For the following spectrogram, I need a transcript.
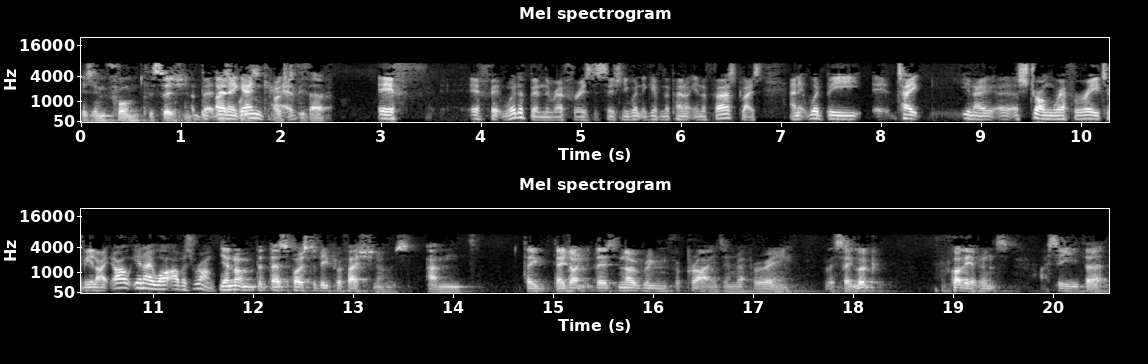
his informed decision. But That's then again, he's supposed to be Kev, if if it would have been the referee's decision, he wouldn't have given the penalty in the first place, and it would be it take you know a strong referee to be like, oh, you know what, I was wrong. Yeah, no, but they're supposed to be professionals, and they they don't. There's no room for pride in refereeing. They say, look, I've got the evidence. I see that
